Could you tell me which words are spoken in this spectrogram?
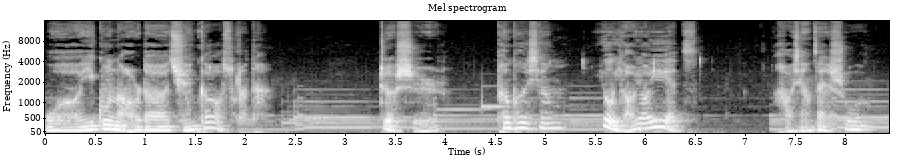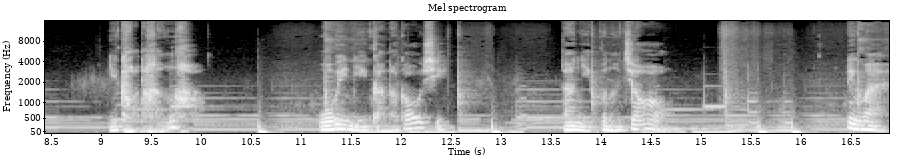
我一股脑的全告诉了他。这时，喷喷香又摇摇叶子，好像在说：“你考得很好，我为你感到高兴，但你不能骄傲。另外。”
